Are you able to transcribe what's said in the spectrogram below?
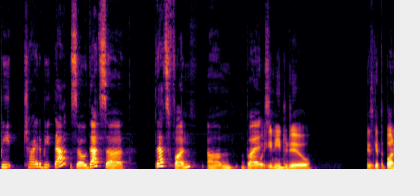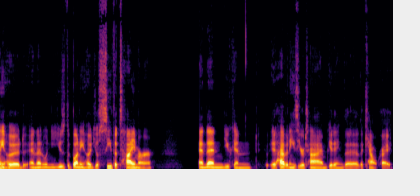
beat, try to beat that. So that's, uh, that's fun. Um, but what you need to do is get the bunny hood, and then when you use the bunny hood, you'll see the timer, and then you can have an easier time getting the the count right.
